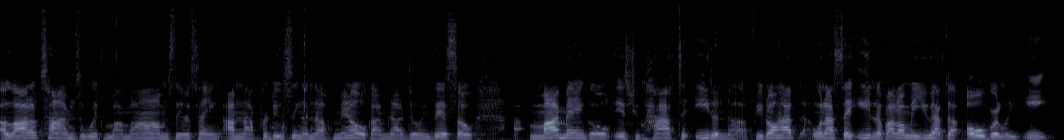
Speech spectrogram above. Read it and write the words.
A lot of times with my moms they're saying i'm not producing enough milk. I'm not doing this. So uh, my main goal is you have to eat enough. You don't have to when i say eat enough i don't mean you have to overly eat.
